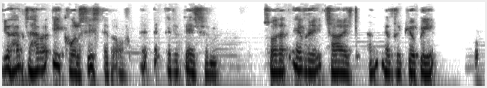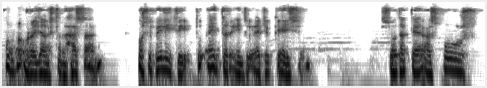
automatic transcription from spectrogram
you have to have an equal system of e- education so that every child and every pupil or, a youngster has a possibility to enter into education so that there are schools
